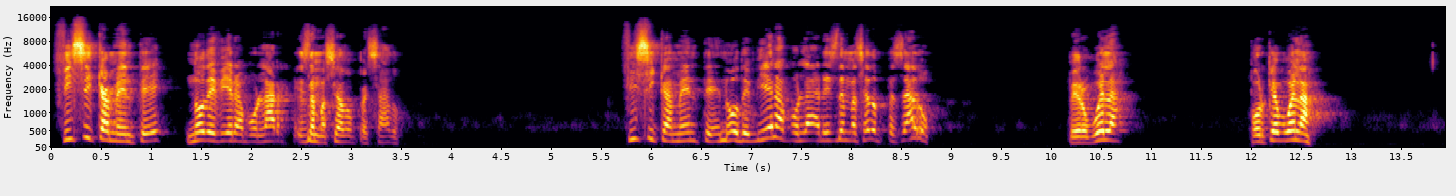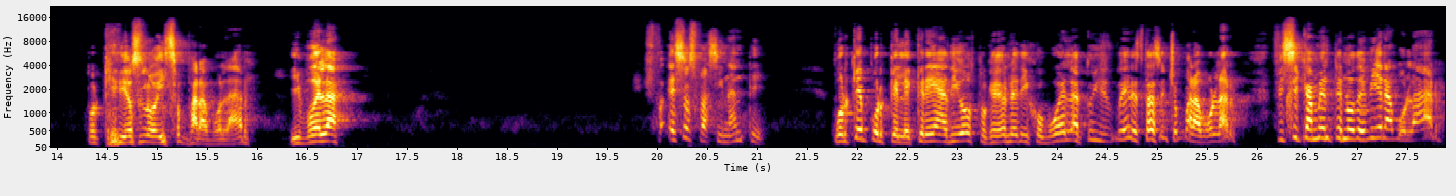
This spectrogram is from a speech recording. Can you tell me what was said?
físicamente no debiera volar, es demasiado pesado. Físicamente no debiera volar, es demasiado pesado pero vuela. ¿Por qué vuela? Porque Dios lo hizo para volar y vuela. Eso es fascinante. ¿Por qué? Porque le cree a Dios, porque Dios le dijo, vuela, tú estás hecho para volar. Físicamente no debiera volar.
